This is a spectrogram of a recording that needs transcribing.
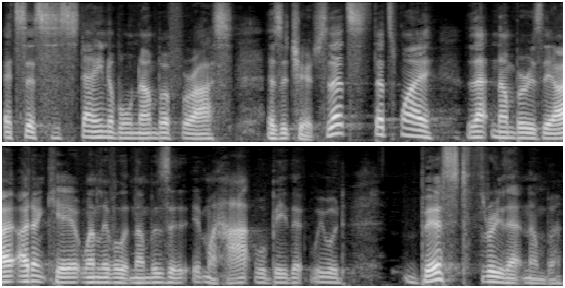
it's a sustainable number for us as a church. So that's, that's why that number is there. I, I don't care at one level at numbers. It, it, my heart will be that we would burst through that number.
